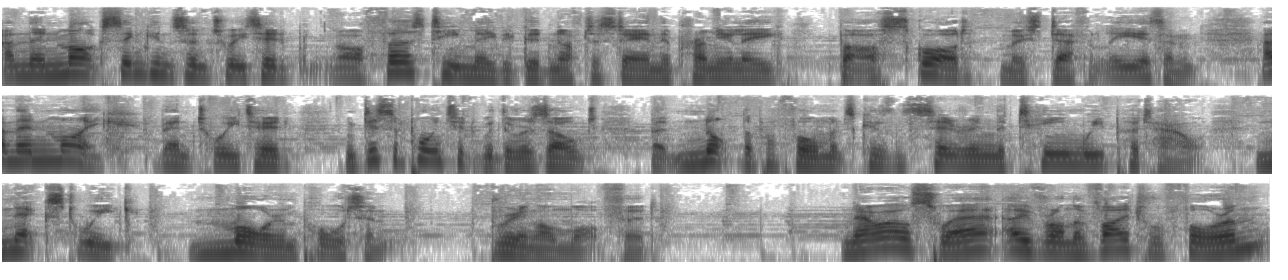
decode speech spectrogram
And then Mark Sinkinson tweeted, Our first team may be good enough to stay in the Premier League, but our squad most definitely isn't. And then Mike then tweeted, Disappointed with the result, but not the performance considering the team we put out. Next week, more important. Bring on Watford. Now, elsewhere, over on the Vital Forum,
